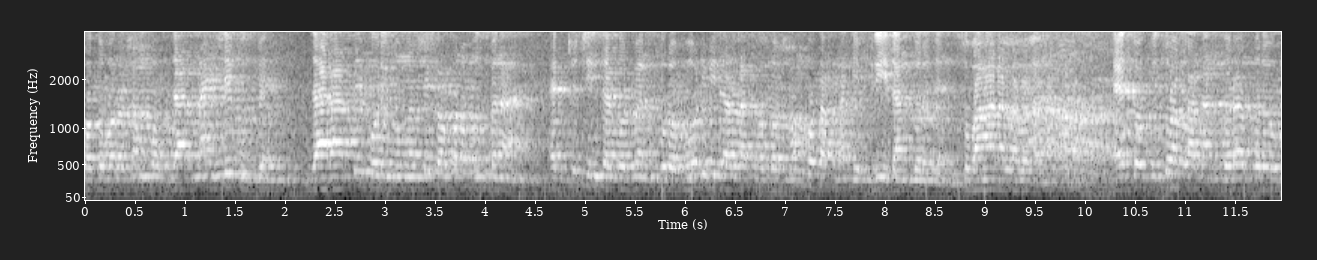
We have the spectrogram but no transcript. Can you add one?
কত বড় সম্পদ? যার নাই সে বুঝবে। যার আছে পরিপূর্ণ, সে কখনো বুঝবে না। একটু চিন্তা করবেন, পুরো বডি মিলে আল্লাহ কত সম্পদ আপনাকে ফ্রি দান করেছেন। সুবাহান আল্লাহ বলেন। এত কিছু আল্লাহ দান করার পরেও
